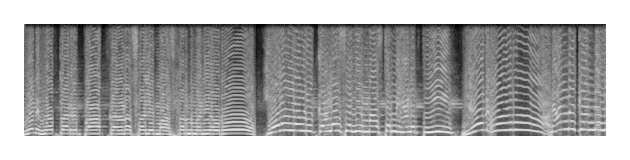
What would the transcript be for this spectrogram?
ಏನ್ ಹೇಳ್ತಾರಪ್ಪ ಕನ್ನಡ ಶಾಲೆ ಮಾಸ್ತರ್ನ ಮನೆಯವರು? ಹೇಳವರು ಕನ್ನಡ ಶಾಲಿ ಮಾಸ್ತರ್ನ ಹೆಂಡತಿ. ಏನ್ ಹೇಳು ನನ್ನ ಗಂಡನ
